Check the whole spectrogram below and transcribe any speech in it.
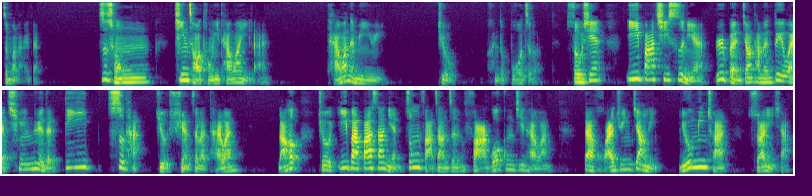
这么来的。自从清朝统一台湾以来，台湾的命运就很多波折。首先，一八七四年，日本将他们对外侵略的第一试探就选择了台湾。然后，就一八八三年中法战争，法国攻击台湾。在淮军将领刘铭传率领下，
